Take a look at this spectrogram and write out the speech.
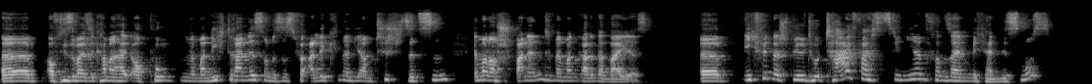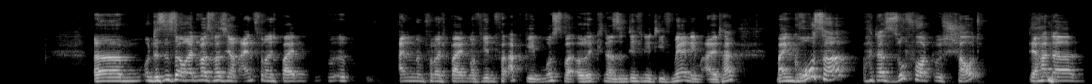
Äh, auf diese Weise kann man halt auch punkten, wenn man nicht dran ist und es ist für alle Kinder, die am Tisch sitzen, immer noch spannend, wenn man gerade dabei ist. Äh, ich finde das Spiel total faszinierend von seinem Mechanismus. Ähm, und es ist auch etwas, was ich an eins von euch beiden, äh, einen von euch beiden auf jeden Fall abgeben muss, weil eure Kinder sind definitiv mehr in dem Alter. Mein Großer hat das sofort durchschaut. Der hat da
